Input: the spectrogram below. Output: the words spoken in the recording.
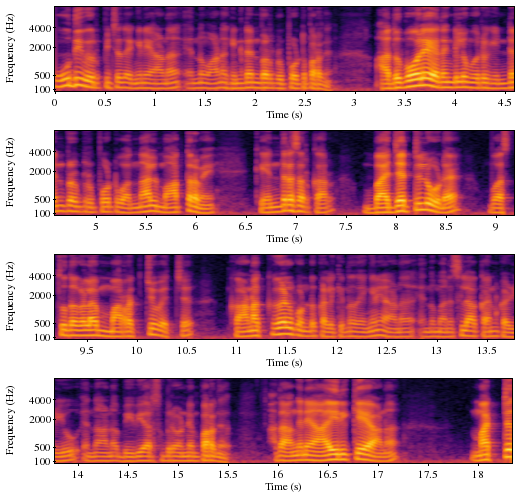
ഊതി വീർപ്പിച്ചത് എങ്ങനെയാണ് എന്നുമാണ് ഹിൻഡൻബർഗ് റിപ്പോർട്ട് പറഞ്ഞത്. അതുപോലെ ഏതെങ്കിലും ഒരു ഹിൻഡൻബർഗ് റിപ്പോർട്ട് വന്നാൽ മാത്രമേ കേന്ദ്ര സർക്കാർ ബജറ്റിലൂടെ വസ്തുതകളെ മറച്ചു വെച്ച് കണക്കുകൾ കൊണ്ട് കളിക്കുന്നത് എങ്ങനെയാണ് എന്ന് മനസ്സിലാക്കാൻ കഴിയൂ എന്നാണ് ബി വി ആർ സുബ്രഹ്മണ്യം പറഞ്ഞത്. അതങ്ങനെ ആയിരിക്കെയാണ് മറ്റ്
